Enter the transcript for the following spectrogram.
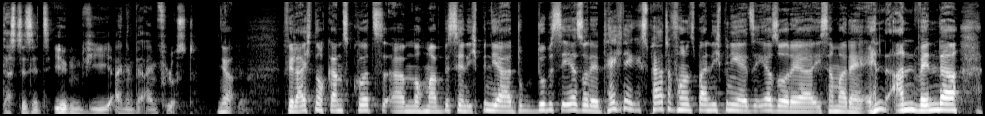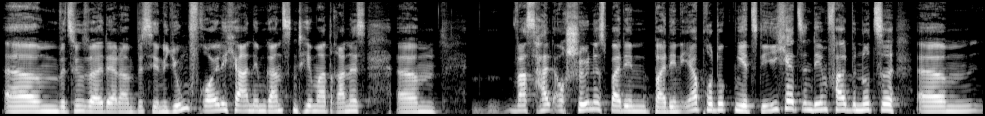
dass das jetzt irgendwie einen beeinflusst. Ja. Vielleicht noch ganz kurz ähm, noch mal ein bisschen, ich bin ja, du, du bist eher so der Technikexperte von uns beiden, ich bin ja jetzt eher so der, ich sag mal, der Endanwender, ähm, beziehungsweise der da ein bisschen jungfräulicher an dem ganzen Thema dran ist. Ähm, was halt auch schön ist bei den, bei den Air-Produkten jetzt, die ich jetzt in dem Fall benutze, ähm,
